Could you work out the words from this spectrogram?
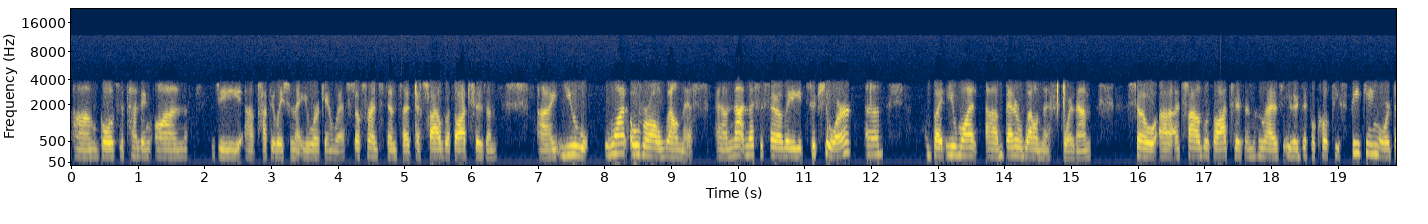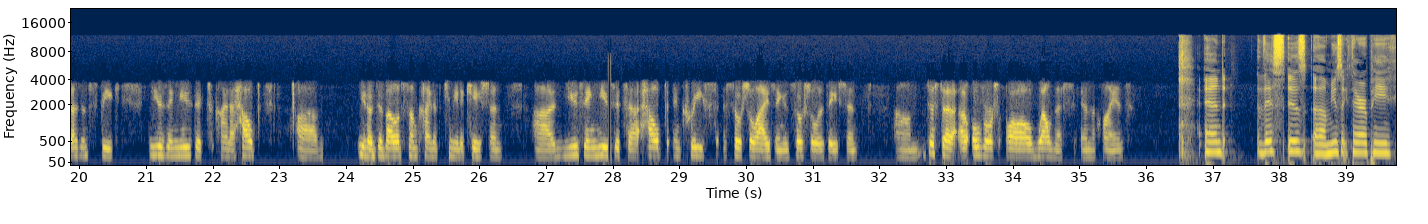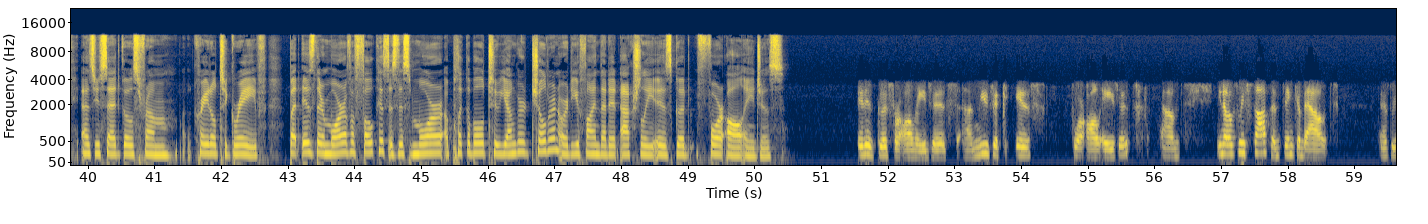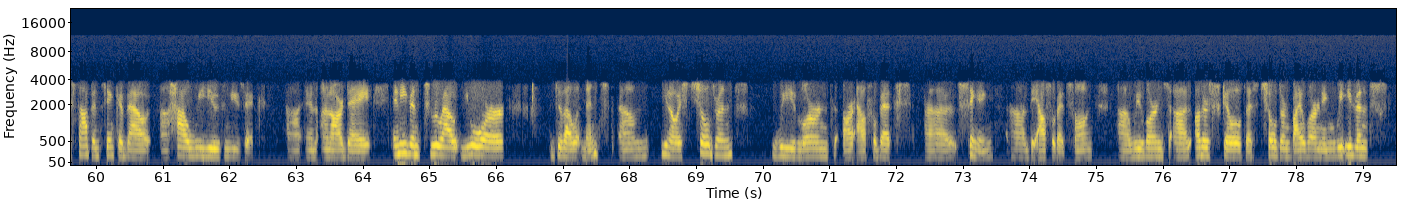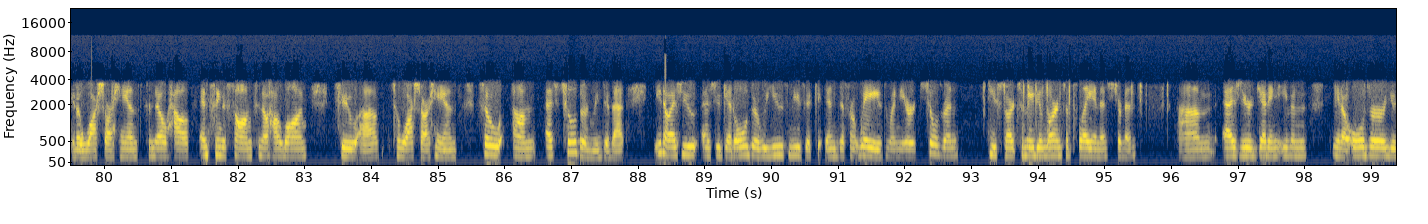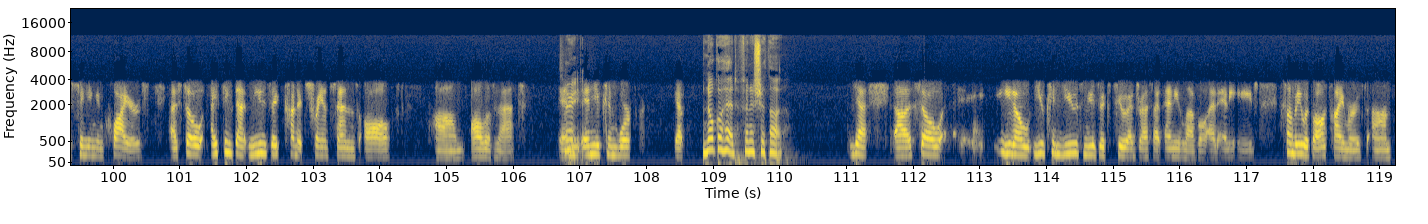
um, goals depending on the uh, population that you're working with. So, for instance, a, a child with autism, uh, you want overall wellness, uh, not necessarily to cure, uh, but you want uh, better wellness for them. So, uh, a child with autism who has either difficulty speaking or doesn't speak, using music to kind of help um, you know, develop some kind of communication, uh, using music to help increase socializing and socialization, um, just a, a overall wellness in the client. And this is uh, music therapy, as you said, goes from cradle to grave. But is there more of a focus? Is this more applicable to younger children, or do you find that it actually is good for all ages? it is good for all ages. Uh, music is for all ages. Um, you know, if we stop and think about as we stop and think about uh, how we use music uh, in on our day, and even throughout your development, um, you know, as children, we learned our alphabet uh, singing uh, the alphabet song. Uh, we learned uh, other skills as children by learning. We even, you know, wash our hands to know how and sing a song to know how long to uh, to wash our hands. So um, as children, we did that. You know, as you as you get older, we use music in different ways. When you're children, you start to maybe learn to play an instrument. Um, as you're getting even, you know, older, you're singing in choirs. Uh, so I think that music kind of transcends all um, all of that, and Right. and you can work. Yep. No, go ahead. Finish your thought. Yeah. Uh, so, you know, you can use music to address at any level, at any age. Somebody with Alzheimer's, um,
